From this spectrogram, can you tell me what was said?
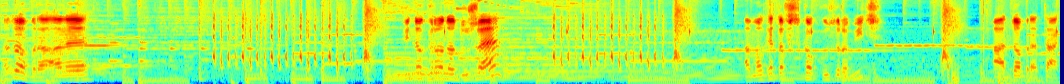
No dobra, ale... Winogrono duże? A mogę to w skoku zrobić? A, dobra, tak.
